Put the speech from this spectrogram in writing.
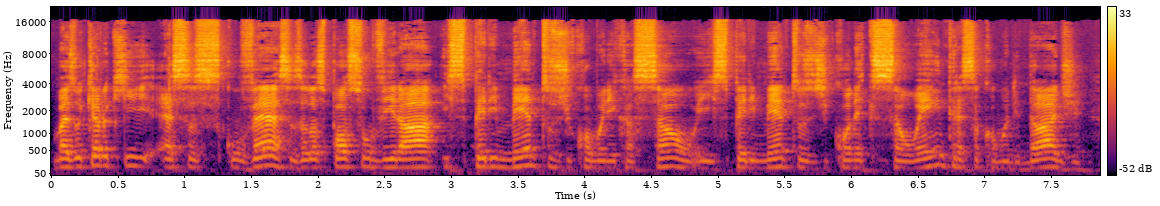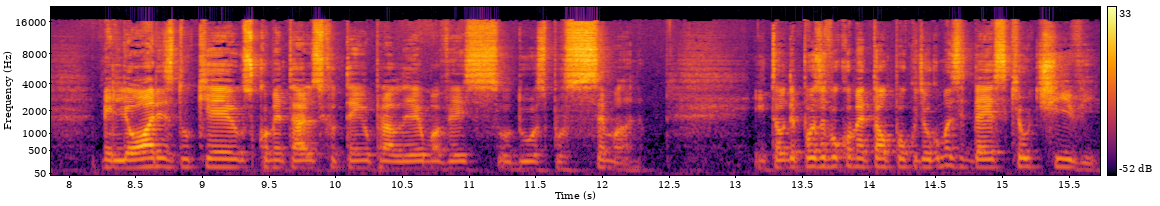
mas eu quero que essas conversas elas possam virar experimentos de comunicação e experimentos de conexão entre essa comunidade melhores do que os comentários que eu tenho para ler uma vez ou duas por semana. Então depois eu vou comentar um pouco de algumas ideias que eu tive,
